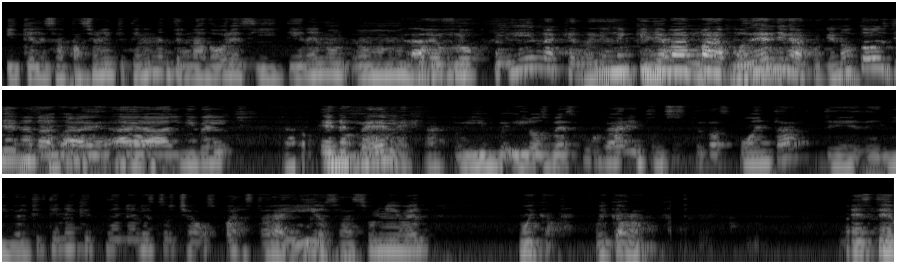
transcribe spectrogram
y que les apasiona y que tienen entrenadores y tienen un, un la disciplina que tienen que llevar para poder llegar, porque no todos llegan al nivel NFL. Exacto, y, y, los ves jugar y entonces te das cuenta de, del nivel que tienen que tener estos chavos para estar ahí, o sea, es un nivel muy cabrón, muy cabrón. Este,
